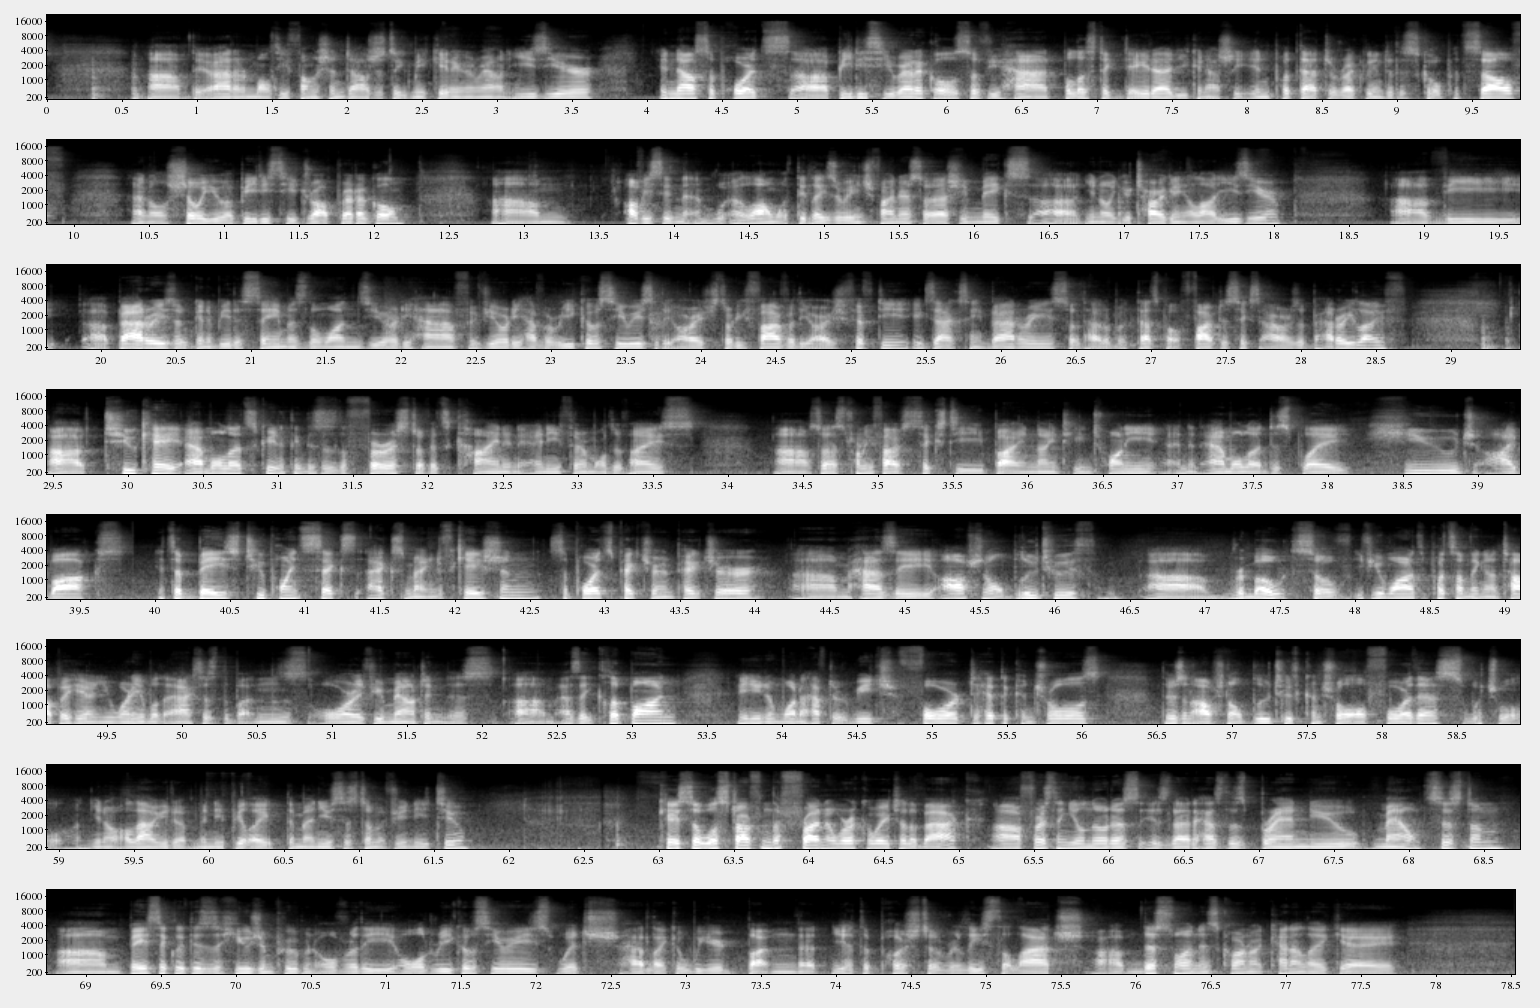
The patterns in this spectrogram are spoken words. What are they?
Um, they added a multifunction dial just to make getting around easier. It now supports uh, BDC reticles, so if you had ballistic data, you can actually input that directly into the scope itself, and it'll show you a BDC drop reticle. Um, obviously, along with the laser rangefinder, so it actually makes uh, you know your targeting a lot easier. Uh, the uh, batteries are going to be the same as the ones you already have. If you already have a Rico series, so the RH35 or the RH50, exact same batteries. So that, that's about five to six hours of battery life. Uh, 2K AMOLED screen. I think this is the first of its kind in any thermal device. Uh, so that's 2560 by 1920 and an AMOLED display, huge eye box. It's a base 2.6x magnification, supports picture-in-picture, um, has a optional Bluetooth uh, remote. So if you wanted to put something on top of here and you weren't able to access the buttons, or if you're mounting this um, as a clip-on and you don't want to have to reach forward to hit the controls, there's an optional Bluetooth control for this, which will you know allow you to manipulate the menu system if you need to. Okay, so we'll start from the front and work our way to the back. Uh, first thing you'll notice is that it has this brand new mount system. Um, basically, this is a huge improvement over the old Rico series, which had like a weird button that you had to push to release the latch. Um, this one is kind of, kind of like a,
